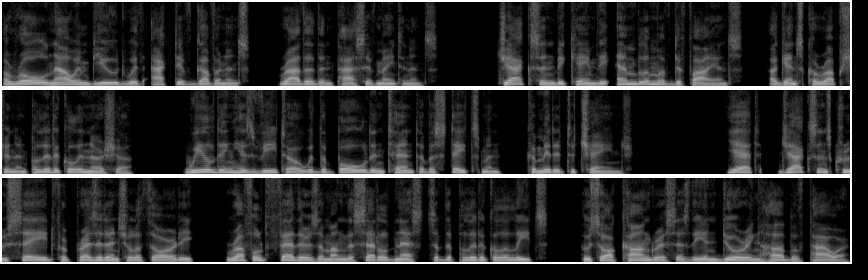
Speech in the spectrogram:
a role now imbued with active governance rather than passive maintenance. Jackson became the emblem of defiance against corruption and political inertia, wielding his veto with the bold intent of a statesman committed to change. Yet, Jackson's crusade for presidential authority ruffled feathers among the settled nests of the political elites who saw Congress as the enduring hub of power.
